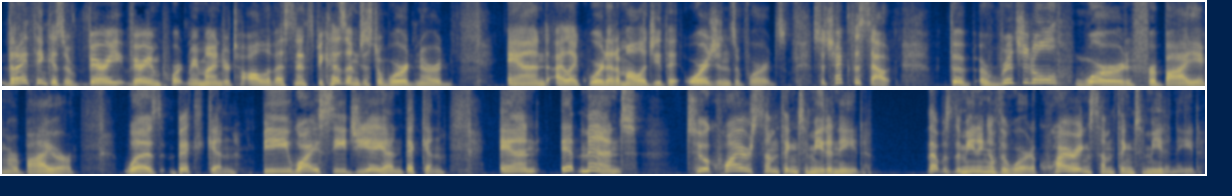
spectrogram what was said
that I think is a very, very important reminder to all of us. And it's because I'm just a word nerd and I like word etymology, the origins of words. So check this out. The original word for buying or buyer was Bycgan, B Y C G A N, Bycgan. And it meant to acquire something to meet a need. That was the meaning of the word, acquiring something to meet a need.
